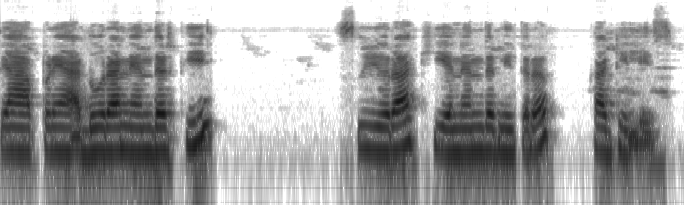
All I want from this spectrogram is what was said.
ત્યાં આપણે આ દોરાને અંદરથી સુઈઓ રાખી અને અંદરની તરફ કાઢી લઈશું.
